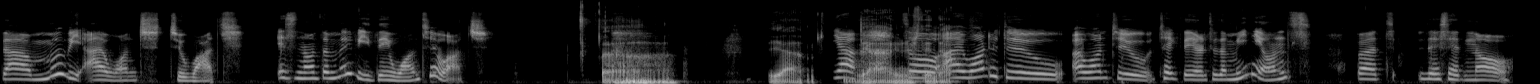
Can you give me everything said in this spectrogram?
the movie I want to watch is not the movie they want to watch. uh, Yeah. Yeah. Yeah. I so that. I wanted to I want to take there to the minions, but they said no.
